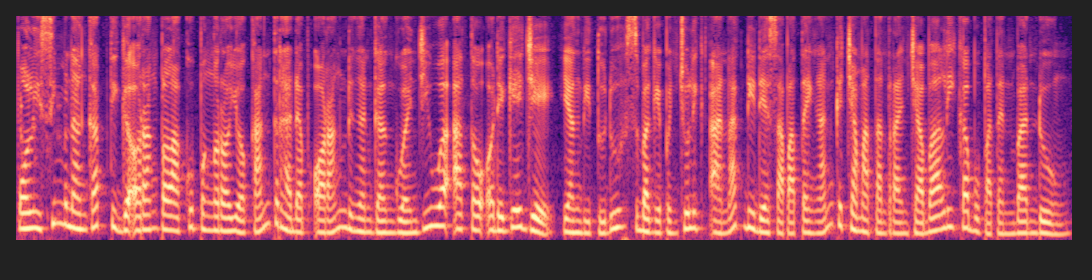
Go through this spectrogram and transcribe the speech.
Polisi menangkap tiga orang pelaku pengeroyokan terhadap orang dengan gangguan jiwa atau ODGJ yang dituduh sebagai penculik anak di Desa Patengan, Kecamatan Ranca Bali, Kabupaten Bandung.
